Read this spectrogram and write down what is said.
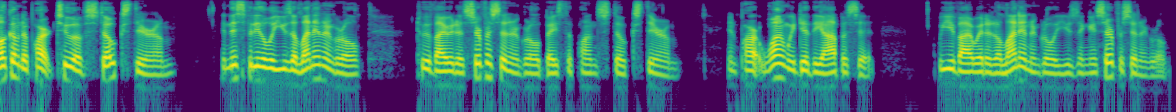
Welcome to part two of Stokes' theorem. In this video we'll use a line integral to evaluate a surface integral based upon Stokes' theorem. In part one we did the opposite. We evaluated a line integral using a surface integral.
